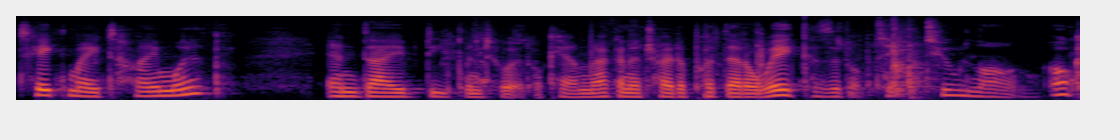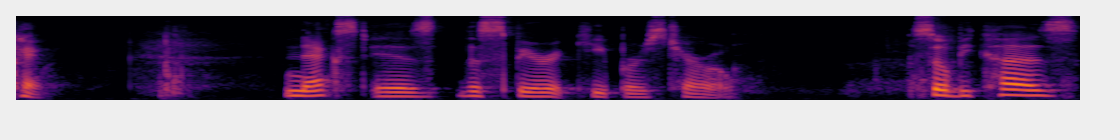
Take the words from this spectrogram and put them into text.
take my time with and dive deep into it. Okay, I'm not going to try to put that away because it'll take too long. Okay, next is the Spirit Keepers Tarot. So because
